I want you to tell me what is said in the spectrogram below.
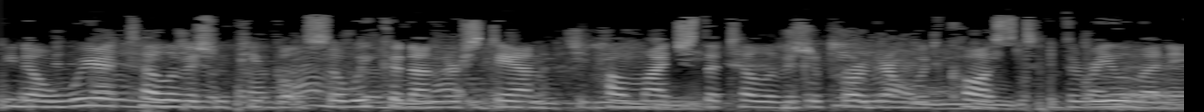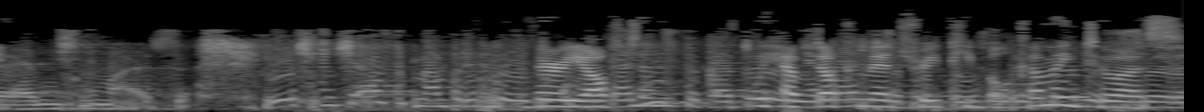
you know, we're television people, so we could understand how much the television program would cost the real money. Very often, we have documentary people coming to us,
